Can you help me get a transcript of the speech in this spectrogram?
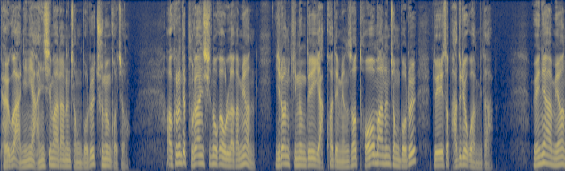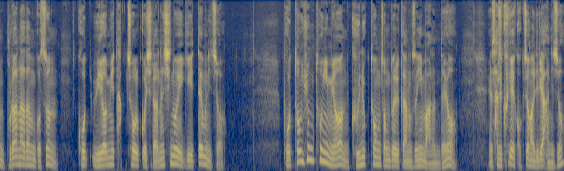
별거 아니니 안심하라는 정보를 주는 거죠. 어, 그런데 불안 신호가 올라가면 이런 기능들이 약화되면서 더 많은 정보를 뇌에서 받으려고 합니다. 왜냐하면 불안하다는 것은 곧 위험이 닥쳐올 것이라는 신호이기 때문이죠. 보통 흉통이면 근육통 정도일 가능성이 많은데요. 사실 크게 걱정할 일이 아니죠.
